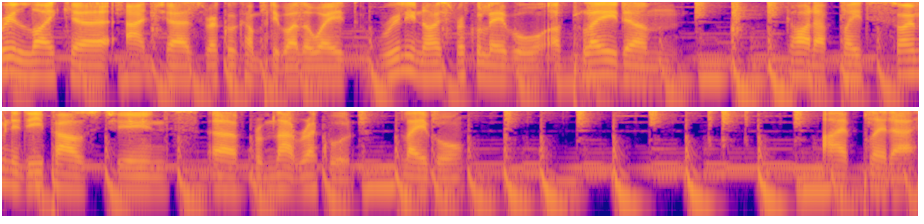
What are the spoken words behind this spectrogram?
really like uh, Atjazz Record Company, by the way. Really nice record label. I played, um, God, I've played so many Deep House tunes uh, from that record label. I've played a,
